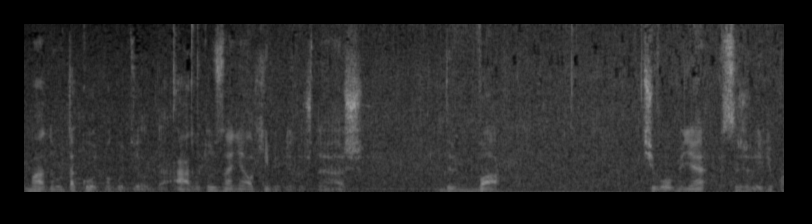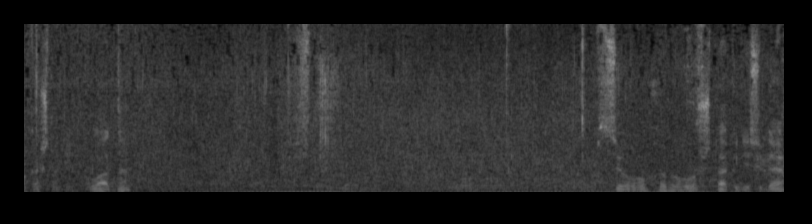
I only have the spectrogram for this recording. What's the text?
ману? Вот вот могу делать, да. А, ну тут знание алхимии мне нужно аж два. Чего у меня, к сожалению, пока что нет. Ладно. Все, хорош. Так, иди сюда.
